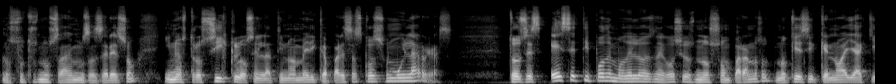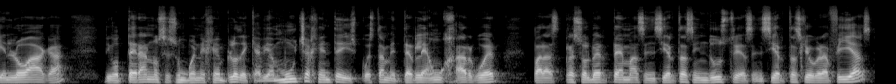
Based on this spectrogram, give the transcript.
Nosotros no sabemos hacer eso y nuestros ciclos en Latinoamérica para esas cosas son muy largas. Entonces, ese tipo de modelos de negocios no son para nosotros. No quiere decir que no haya quien lo haga. Digo, Teranos es un buen ejemplo de que había mucha gente dispuesta a meterle a un hardware para resolver temas en ciertas industrias, en ciertas geografías.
